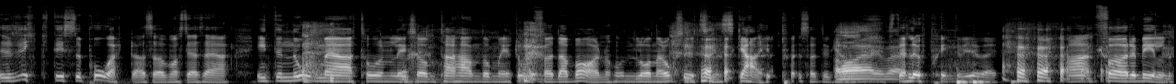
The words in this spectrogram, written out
riktig support alltså, måste jag säga. Inte nog med att hon liksom tar hand om ert ofödda barn, hon lånar också ut sin Skype så att du kan Ja, ställa upp på intervjuer. Ja, förebild.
